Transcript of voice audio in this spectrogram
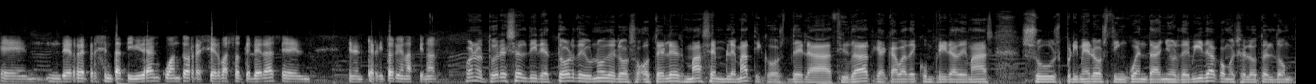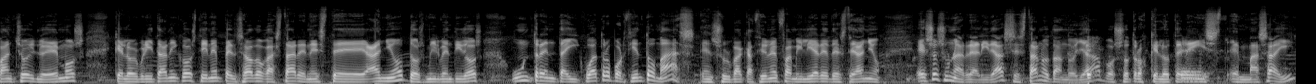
eh, de representatividad en cuanto a reservas hoteleras en, en el territorio nacional. Bueno, tú eres el director de uno de los hoteles más emblemáticos de la ciudad, que acaba de cumplir además sus primeros 50 años de vida, como es el Hotel Don Pancho, y leemos que los británicos tienen pensado gastar en este año, 2022, un 34% más en sus vacaciones familiares de este año. ¿Eso es una realidad? ¿Se está notando ya? ¿Vosotros que lo tenéis en masa ahí?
